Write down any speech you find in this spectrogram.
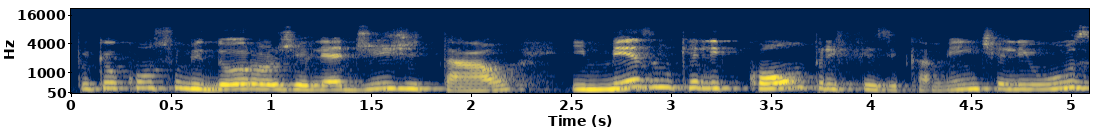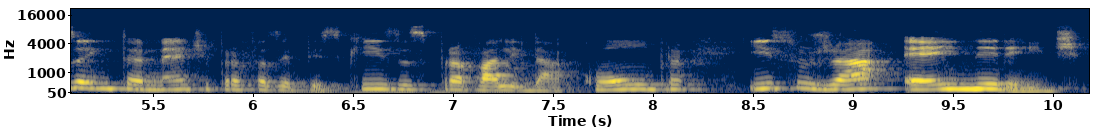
porque o consumidor hoje ele é digital e mesmo que ele compre fisicamente, ele usa a internet para fazer pesquisas, para validar a compra. Isso já é inerente.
